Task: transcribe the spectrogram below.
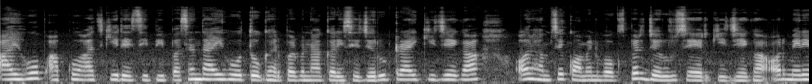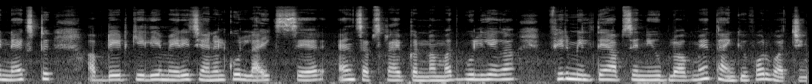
आई होप आपको आज की रेसिपी पसंद आई हो तो घर पर बनाकर इसे ज़रूर ट्राई कीजिएगा और हमसे कमेंट बॉक्स पर ज़रूर शेयर कीजिएगा। और मेरे नेक्स्ट अपडेट के लिए मेरे चैनल को लाइक, शेयर एंड सब्सक्राइब करना मत भूलिएगा। फिर मिलते हैं आपसे न्यू ब्लॉग में। Thank you for watching.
